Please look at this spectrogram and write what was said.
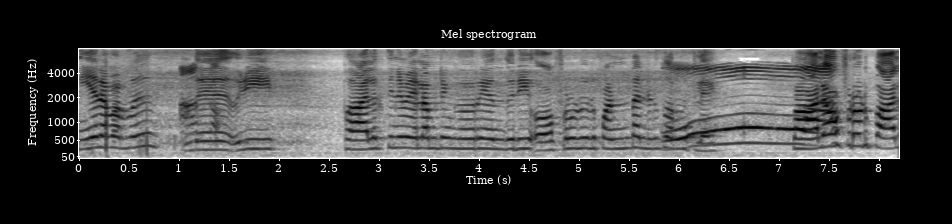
നീയല്ല പറഞ്ഞത്? ഇത് ഒരു പാലത്തിന് മേലാമറ്റം കയറി എന്തൊരു ഓഫ് റോഡ് പണ്ട് എന്റെ അടുത്ത് പറഞ്ഞിട്ടില്ലേ Pala off road Pala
